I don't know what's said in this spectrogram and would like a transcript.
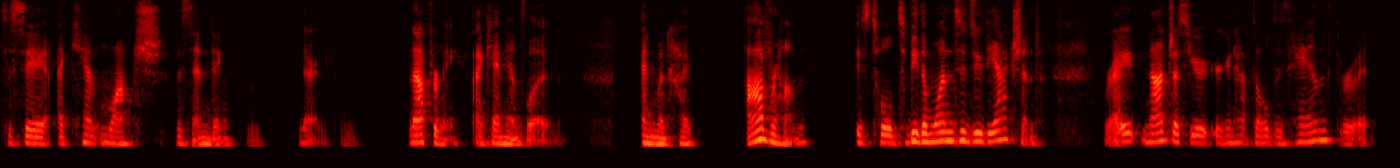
to say, I can't watch this ending. No, not for me. I can't handle it. And when Avraham is told to be the one to do the action, right? Not just you're, you're going to have to hold his hand through it,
